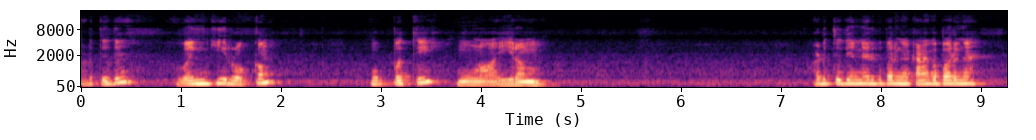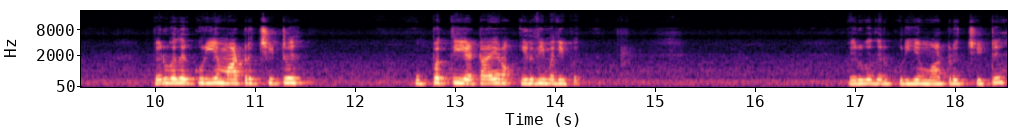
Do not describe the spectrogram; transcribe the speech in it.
அடுத்தது வங்கி ரொக்கம் முப்பத்தி மூணாயிரம் அடுத்தது என்ன இருக்குது பாருங்கள் கணக்கு பாருங்கள் பெறுவதற்குரிய மாற்றுச்சீட்டு முப்பத்தி எட்டாயிரம் இறுதி மதிப்பு. பெறுவதற்குரிய மாற்றுச்சீட்டு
